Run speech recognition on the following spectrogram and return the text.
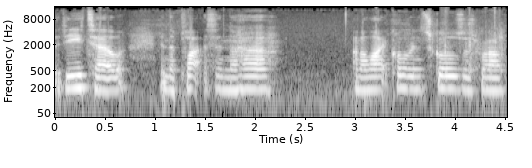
The detail in the plaits in the hair, and I like colouring skulls as well.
